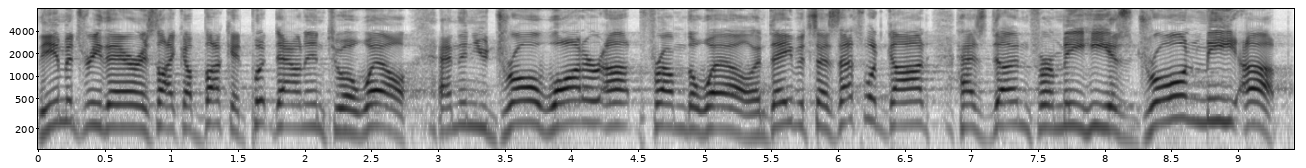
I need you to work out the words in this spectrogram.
The imagery there is like a bucket put down into a well, and then you draw water up from the well. And David says, That's what God has done for me. He has drawn me up.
